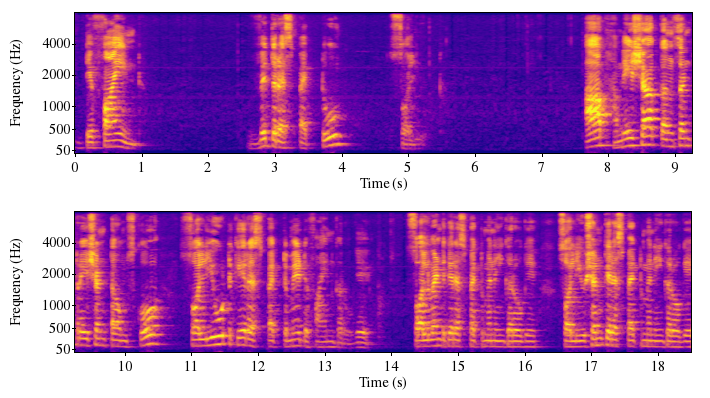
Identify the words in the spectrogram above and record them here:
defined with respect to solute आप हमेशा कंसंट्रेशन टर्म्स को सॉल्यूट के रेस्पेक्ट में डिफाइन करोगे। सॉल्वेंट के रेस्पेक्ट में नहीं करोगे, सॉल्यूशन के रेस्पेक्ट में नहीं करोगे।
